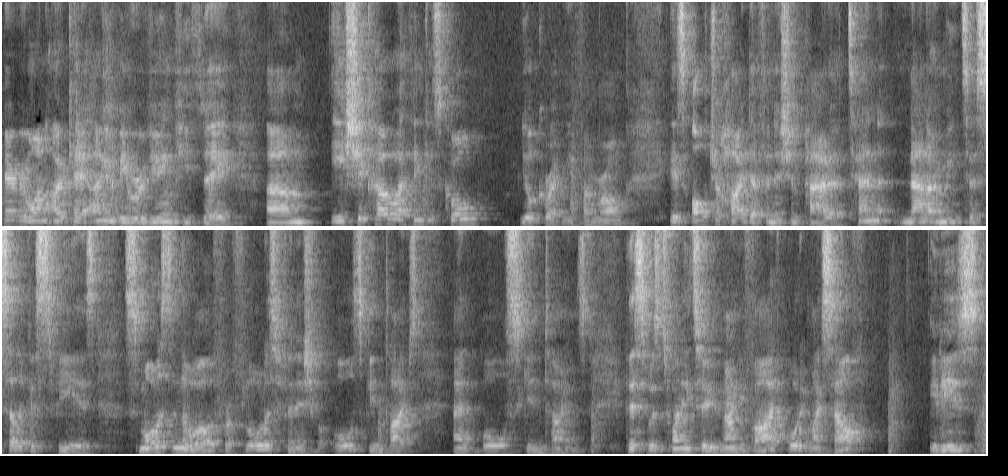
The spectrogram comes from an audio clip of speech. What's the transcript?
Hey everyone, okay, I'm going to be reviewing for you today um, Eshiko, I think it's called. You'll correct me if I'm wrong. It's ultra high definition powder, 10 nanometer silica spheres, smallest in the world for a flawless finish for all skin types and all skin tones. This was $22.95, bought it myself. It is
